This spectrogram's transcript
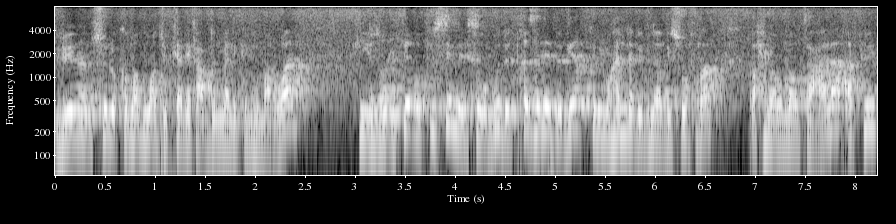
lui-même sous le commandement du calife Abdul Malik ibn Marwan, qu'ils ont été repoussés, mais c'est au bout de 13 années de guerre que le Muhallab ibn Abi Soufra a pu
